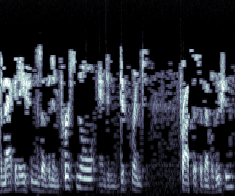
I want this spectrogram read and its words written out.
the machinations of an impersonal and indifferent process of evolution,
